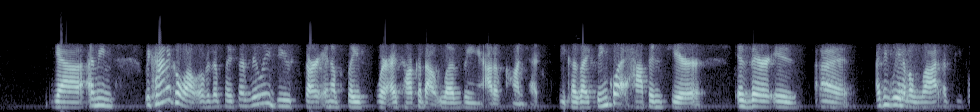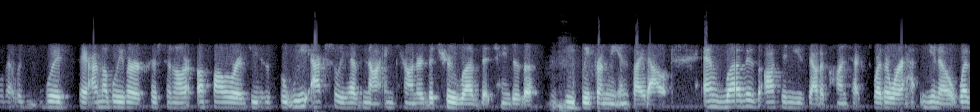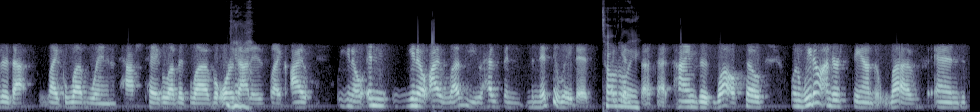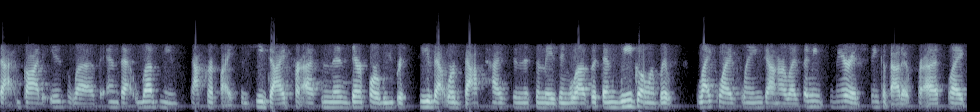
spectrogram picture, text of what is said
Yeah. I mean, we kind of go all over the place. I really do start in a place where I talk about love being out of context because I think what happens here is there is, uh, I think we have a lot of people that would, would say, I'm a believer, a Christian, or a follower of Jesus, but we actually have not encountered the true love that changes us deeply from the inside out. And love is often used out of context, whether we're, you know, whether that's like love wins, hashtag love is love, or yeah. that is like, I, you know, and, you know, I love you has been manipulated totally. against us at times as well. So when we don't understand love and that God is love and that love means sacrifice and He died for us, and then therefore we receive that, we're baptized in this amazing love, but then we go and live likewise laying down our lives. I mean, marriage, think about it for us. Like,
